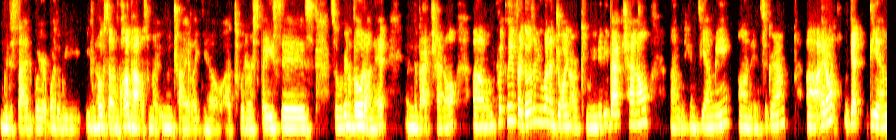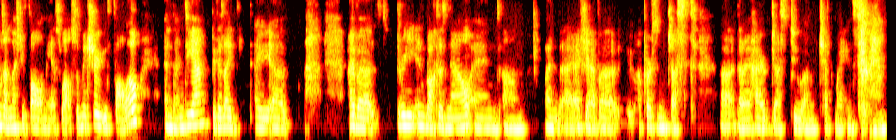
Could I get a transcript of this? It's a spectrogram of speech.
when we decide where whether we even host it on Clubhouse. We might even try it like you know uh, Twitter Spaces. So we're gonna vote on it in the back channel. Um, quickly, for those of you who want to join our community back channel, um, you can DM me on Instagram. Uh, I don't get DMs unless you follow me as well. So make sure you follow and then DM because I I uh, I have a three inboxes now, and um, and I actually have a, a person just uh, that I hired just to um, check my Instagram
